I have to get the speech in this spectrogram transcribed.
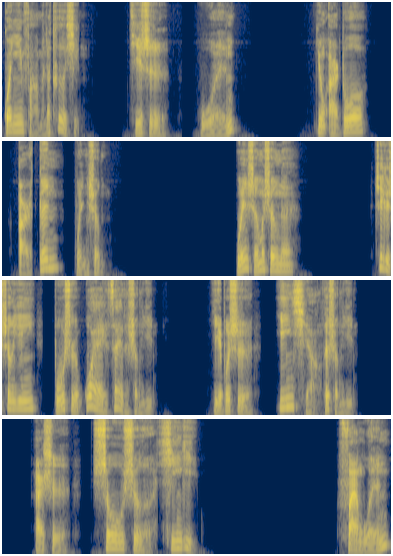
观音法门的特性，即是闻，用耳朵、耳根闻声。闻什么声呢？这个声音不是外在的声音。也不是音响的声音，而是收摄心意，反闻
